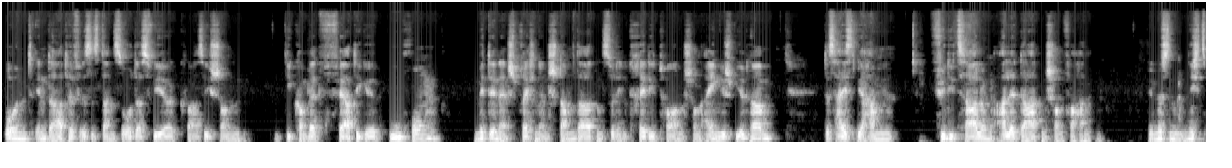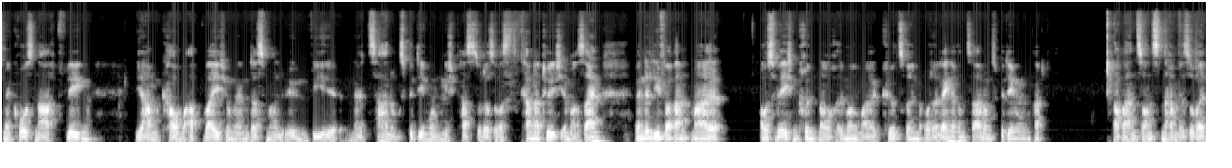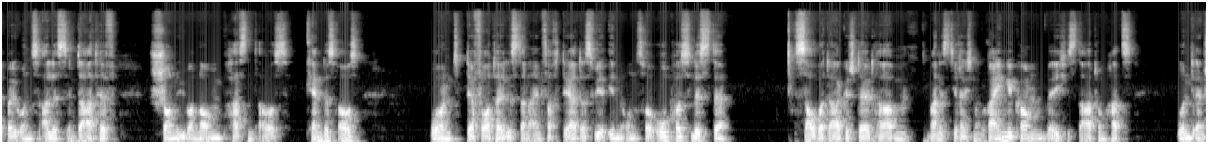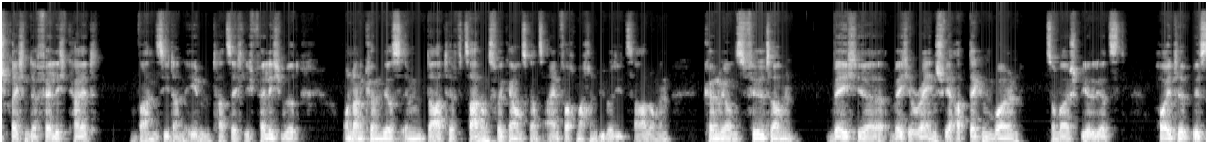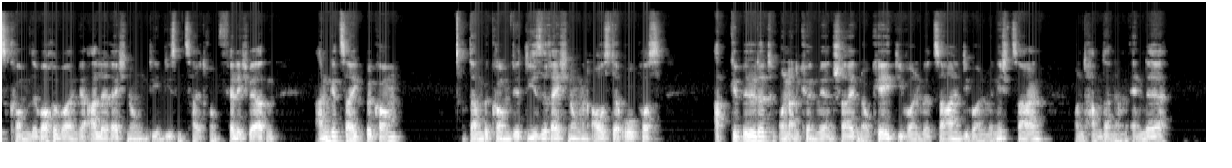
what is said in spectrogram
Und in Datev ist es dann so, dass wir quasi schon die komplett fertige Buchung mit den entsprechenden Stammdaten zu den Kreditoren schon eingespielt haben. Das heißt, wir haben für die Zahlung alle Daten schon vorhanden. Wir müssen nichts mehr groß nachpflegen. Wir haben kaum Abweichungen, dass mal irgendwie eine Zahlungsbedingung nicht passt oder sowas. Das kann natürlich immer sein, wenn der Lieferant mal aus welchen Gründen auch immer mal kürzeren oder längeren Zahlungsbedingungen hat. Aber ansonsten haben wir soweit bei uns alles in Datev schon übernommen, passend aus Kenntnis raus. Und der Vorteil ist dann einfach der, dass wir in unserer Opus-Liste sauber dargestellt haben, wann ist die Rechnung reingekommen, welches Datum hat's und entsprechend der Fälligkeit, wann sie dann eben tatsächlich fällig wird. Und dann können wir es im Datev-Zahlungsverkehr uns ganz einfach machen über die Zahlungen. Können wir uns filtern, welche, welche Range wir abdecken wollen. Zum Beispiel jetzt heute bis kommende Woche wollen wir alle Rechnungen, die in diesem Zeitraum fällig werden, angezeigt bekommen. Dann bekommen wir diese Rechnungen aus der OPOS abgebildet und dann können wir entscheiden, okay, die wollen wir zahlen, die wollen wir nicht zahlen und haben dann am Ende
